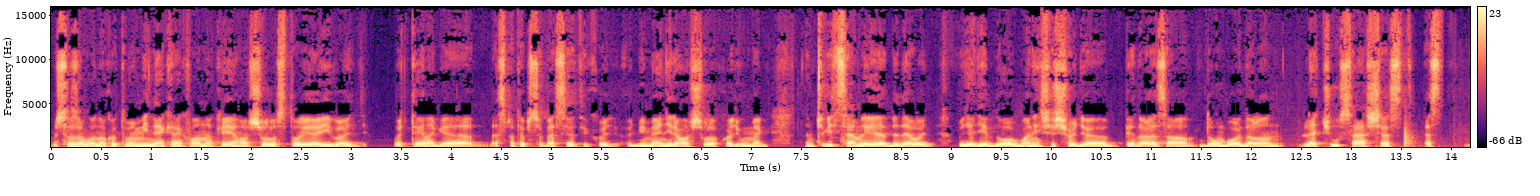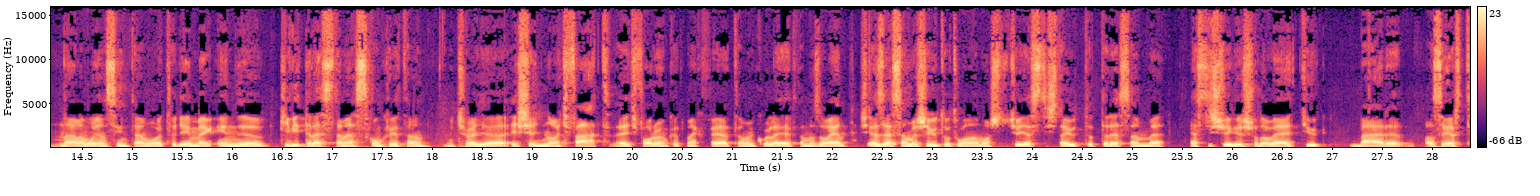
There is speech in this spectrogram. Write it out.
És azon gondolkodtam, hogy mindenkinek vannak ilyen hasonló sztoriai, vagy vagy tényleg eh, ezt már többször beszéltük, hogy, hogy mi mennyire hasonlók vagyunk meg, nem csak itt szemléletben, de hogy, hogy egyéb dolgokban is, és hogy uh, például ez a domboldalon lecsúszás, ezt, ezt nálam olyan szinten volt, hogy én, meg, én kiviteleztem ezt konkrétan, úgyhogy, uh, és egy nagy fát, egy farönköt megfejeltem, amikor leértem az alján, és ezzel eszembe se jutott volna most, úgyhogy ezt is te jutottad eszembe, ezt is végül is oda vehetjük, bár azért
